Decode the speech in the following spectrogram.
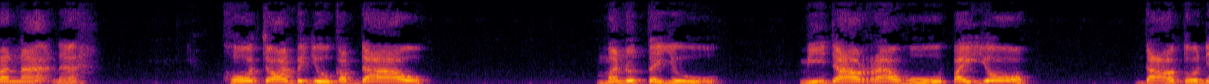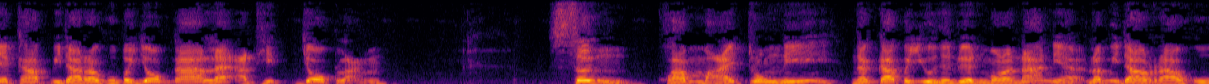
รณะนะ โคจรไปอยู่กับดาว มนุษย์อยู่ มีดาวราหูไปโยก ดาวตัวนี้ครับ มีดาวราหูไปโยกหน้า และอาทิตย์โยกหลัง ซึ่งความหมายตรงนี้นะครับไปอยู่ในเรือนมรณะเนี่ย แล้วมีดาวราหู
